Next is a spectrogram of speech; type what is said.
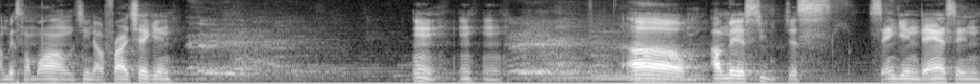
I miss my mom's, you know, fried chicken. Mm, mm, mm. Um, I miss just singing, dancing,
